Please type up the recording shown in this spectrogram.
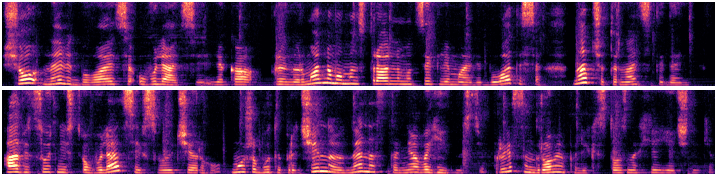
що не відбувається овуляція, яка при нормальному менструальному циклі має відбуватися на 14-й день. А відсутність овуляції, в свою чергу, може бути причиною ненастання вагітності при синдромі полікістозних яєчників.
